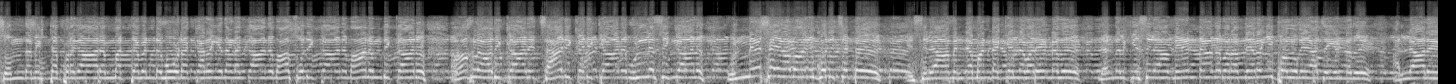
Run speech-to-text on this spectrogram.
സ്വന്തം ഇഷ്ടപ്രകാരം മറ്റവന്റെ കൂടെ കറങ്ങി നടക്കാനും ആസ്വദിക്കാനും ആനന്ദിക്കാനും ആഹ്ലാദിക്കാനും ചാടിക്കടിക്കാനും ഉല്ലസിക്കാനും ഉന്മേഷയാവാനും കൊതിച്ചിട്ട് ഇസ്ലാമിന്റെ മണ്ടയ്ക്കല്ല വരേണ്ടത് ഞങ്ങൾക്ക് ഇസ്ലാം വേണ്ടാന്ന് പറഞ്ഞ് ഇറങ്ങിപ്പോവുകയാ ചെയ്യേണ്ടത്. അല്ലാതെ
